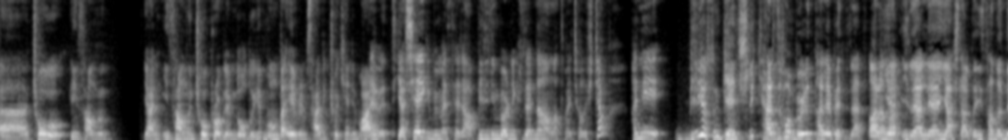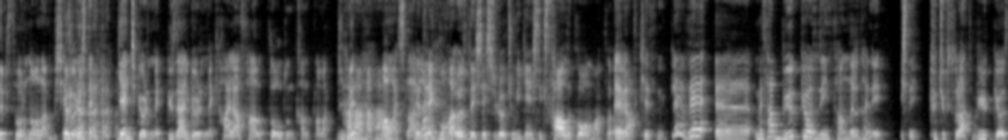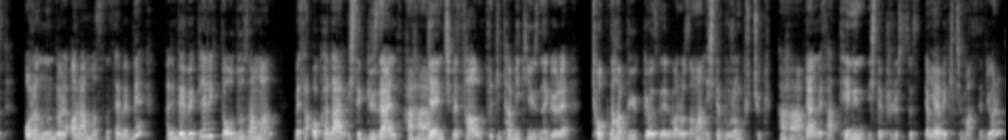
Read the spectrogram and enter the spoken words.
e, çoğu insanlığın yani insanlığın çoğu probleminde olduğu gibi bunun da evrimsel bir kökeni var. Evet. Ya şey gibi mesela bildiğim bir örnek üzerinden anlatmaya çalışacağım. Hani biliyorsun gençlik her zaman böyle talep edilen, aranan, Yep. ilerleyen yaşlarda insanların hep sorunu olan bir şey. Böyle işte genç görünmek, güzel görünmek, hala sağlıklı olduğunu kanıtlamak gibi amaçlarla. Ya direkt bununla özdeşleştiriliyor çünkü gençlik sağlıklı olmakla falan. Evet kesinlikle ve e, mesela büyük gözlü insanların hani işte küçük surat büyük göz oranının böyle aranmasının sebebi hani bebekler ilk doğduğu zaman mesela o kadar işte güzel, genç ve sağlıklı ki tabii ki yüzüne göre çok daha büyük gözleri var o zaman. İşte burun küçük. Yani mesela tenin işte pürüzsüz. Ya Yep. bebek için bahsediyorum.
